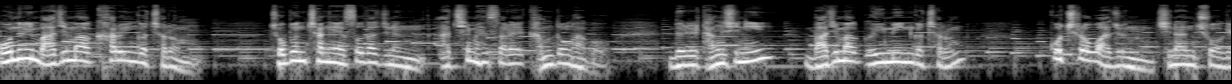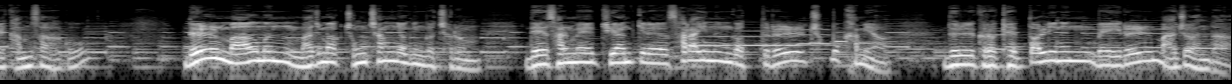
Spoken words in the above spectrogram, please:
오늘이 마지막 하루인 것처럼 좁은 창에 쏟아지는 아침 햇살에 감동하고 늘 당신이 마지막 의미인 것처럼 꽃으로 와준 지난 추억에 감사하고 늘 마음은 마지막 종착역인 것처럼 내 삶의 뒤안길에 살아있는 것들을 축복하며 늘 그렇게 떨리는 매일을 마주한다.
